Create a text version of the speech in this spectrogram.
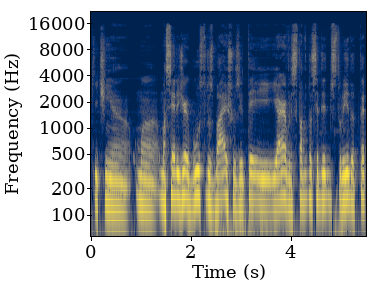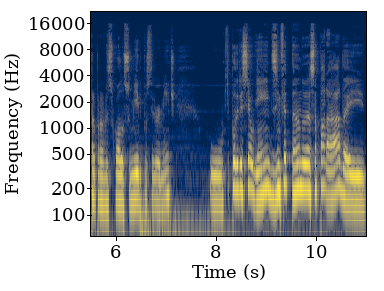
que tinha uma, uma série de arbustos baixos e, te, e árvores que estavam para ser destruída até para a própria escola assumir posteriormente. O que poderia ser alguém desinfetando essa parada e,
